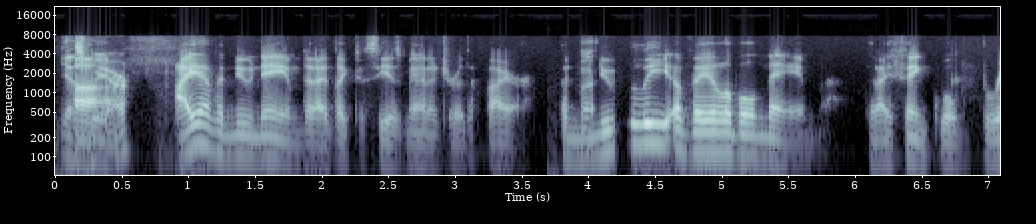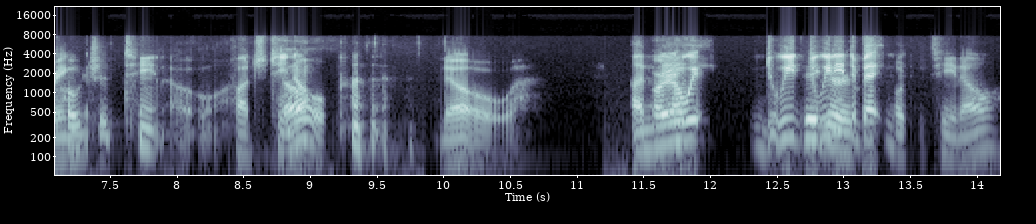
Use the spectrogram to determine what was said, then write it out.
Yes, we uh, are. I have a new name that I'd like to see as manager of the fire. A What? newly available name that I think will bring. Pochettino. Pochettino. No. no. Or are we, do we do we need to bet? Pochettino.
